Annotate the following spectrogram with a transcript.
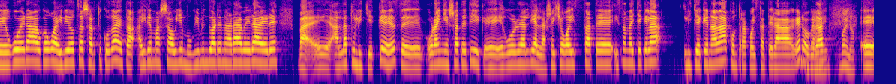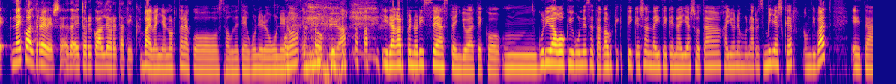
egoera daukago aire hotza sartuko da, eta aire masa hoien mugimenduaren arabera ere, ba, e, aldatu liteke, ez, e, orain esatetik, e, egoera aldia lasaixoa izate izan daitekela litekena da kontrakoa izatera gero, Bai, beraz, bueno. e, nahiko altrebes eh, etorriko alde horretatik. Bai, baina nortarako zaudete egunero egunero. Iragarpen hori zehazten joateko. Mm, guri dagokigunez eta gaurkitik esan daiteke nahi jasota, jaionen munarrez mila esker, handi bat, eta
